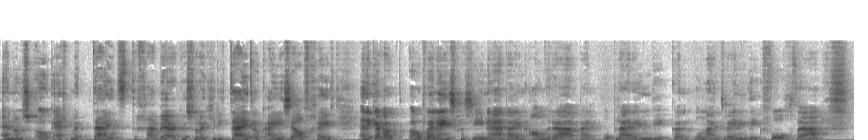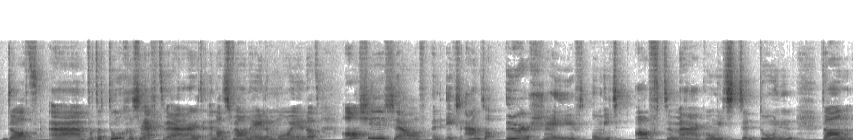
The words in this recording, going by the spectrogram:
En dus ook echt met tijd te gaan werken, zodat je die tijd ook aan jezelf geeft. En ik heb ook, ook wel eens gezien hè, bij een andere, bij een opleiding, die ik, een online training die ik volgde, dat, uh, dat er toen gezegd werd, en dat is wel een hele mooie, dat als je jezelf een x aantal uur geeft om iets af te maken, om iets te doen, dan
